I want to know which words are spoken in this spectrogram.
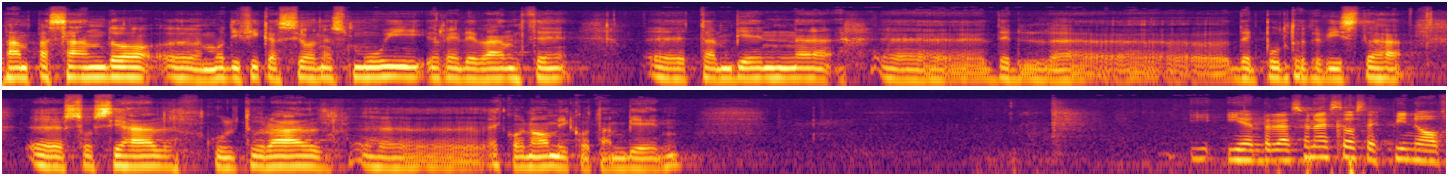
van pasando modificaciones muy relevantes también del, del punto de vista eh, social, cultural, eh, económico también. Y, en relación a esos spin-off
